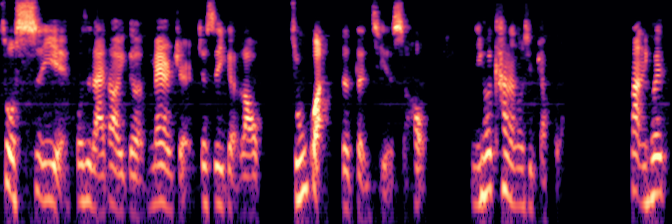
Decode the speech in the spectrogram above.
做事业，或是来到一个 manager，就是一个老主管的等级的时候，你会看的东西比较广。那你会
